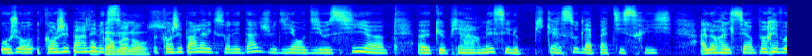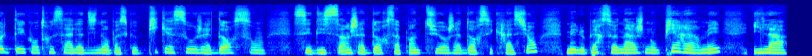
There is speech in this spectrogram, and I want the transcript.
quand j'ai parlé, avec parlé Soledad, je dis, on dit aussi euh, euh, que Pierre Hermé, c'est le Picasso de la pâtisserie. Alors elle s'est un peu révoltée contre ça. Elle a dit non, parce que Picasso, j'adore son, ses dessins, j'adore sa peinture, j'adore ses créations. Mais le personnage, non, Pierre Hermé, il, a,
